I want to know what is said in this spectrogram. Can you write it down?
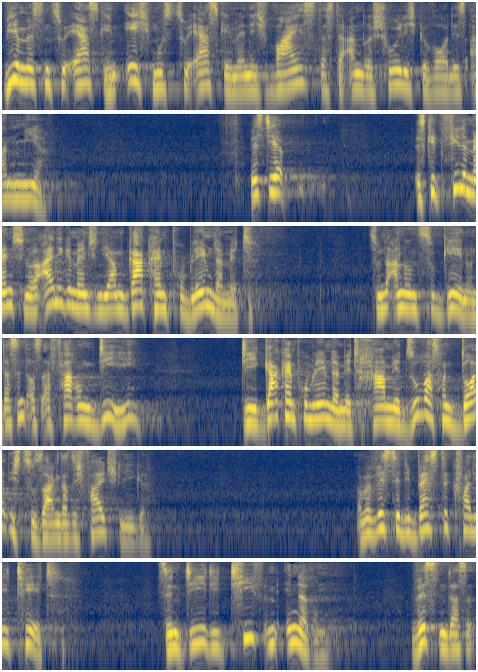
Wir müssen zuerst gehen. Ich muss zuerst gehen, wenn ich weiß, dass der andere schuldig geworden ist an mir. Wisst ihr, es gibt viele Menschen oder einige Menschen, die haben gar kein Problem damit, zu einem anderen zu gehen. Und das sind aus Erfahrung die, die gar kein Problem damit haben, mir sowas von deutlich zu sagen, dass ich falsch liege. Aber wisst ihr, die beste Qualität sind die, die tief im Inneren wissen, dass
